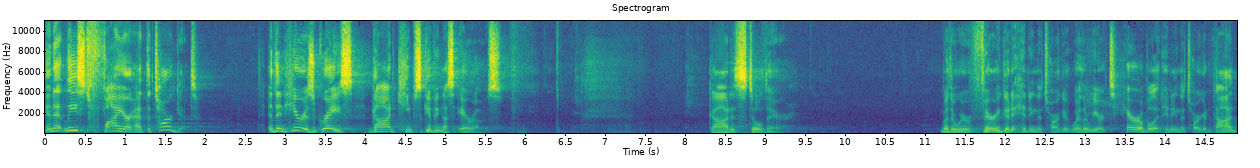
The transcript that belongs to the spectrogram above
and at least fire at the target. And then here is grace God keeps giving us arrows. God is still there. Whether we're very good at hitting the target, whether we are terrible at hitting the target, God,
